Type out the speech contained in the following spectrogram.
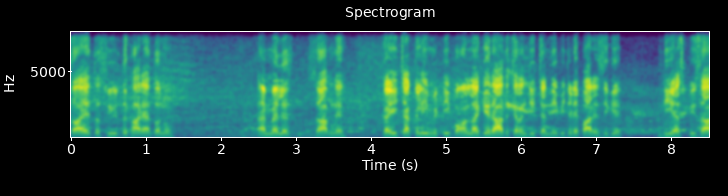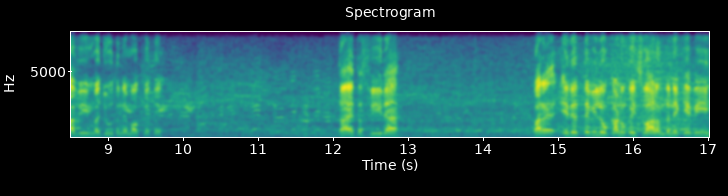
ਤਾਂ ਇਹ ਤਸਵੀਰ ਦਿਖਾ ਰਿਹਾ ਤੁਹਾਨੂੰ। ਐਮਐਲਏ ਸਾਹਿਬ ਨੇ ਕਈ ਚੱਕ ਲਈ ਮਿੱਟੀ ਪਾਉਣ ਲੱਗੇ। ਰਾਤ ਚਰਨਜੀਤ ਚੰਨੀ ਵੀ ਜਿਹੜੇ ਪਾਰੇ ਸੀਗੇ। ਡੀਐਸਪੀ ਸਾਹਿਬ ਵੀ ਮੌਜੂਦ ਨੇ ਮੌਕੇ ਤੇ। ਤਾਂ ਇਹ ਤਸਵੀਰ ਹੈ। ਪਰ ਇਹਦੇ ਉੱਤੇ ਵੀ ਲੋਕਾਂ ਨੂੰ ਕਈ ਸਵਾਲ ਹੁੰਦੇ ਨੇ ਕਿ ਵੀ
